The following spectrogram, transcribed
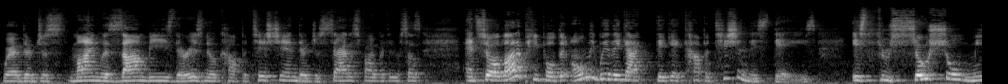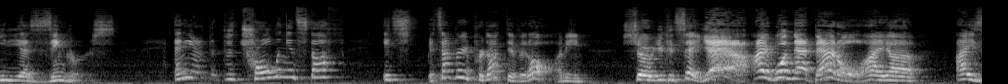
where they're just mindless zombies. There is no competition. They're just satisfied with themselves. And so a lot of people, the only way they got they get competition these days is through social media zingers. And you know, the, the trolling and stuff, it's it's not very productive at all. I mean so you could say, "Yeah, I won that battle. I uh, I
